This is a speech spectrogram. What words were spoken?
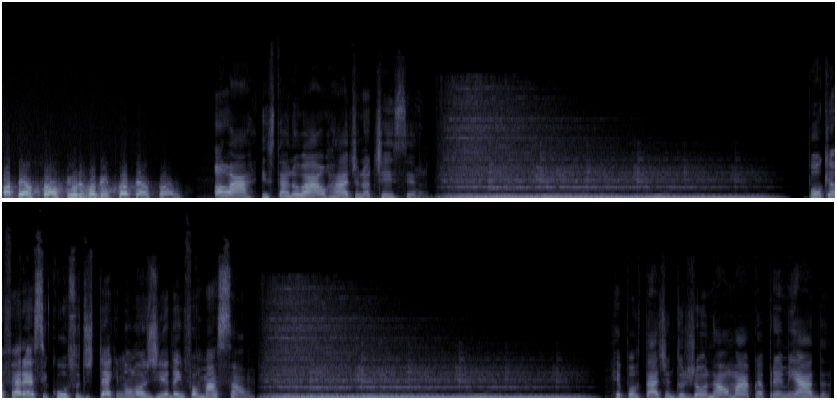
Atenção, senhores ouvintes, atenção. Olá, está no ar o Rádio Notícia. PUC oferece curso de Tecnologia da Informação. Reportagem do Jornal Marco é premiada.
